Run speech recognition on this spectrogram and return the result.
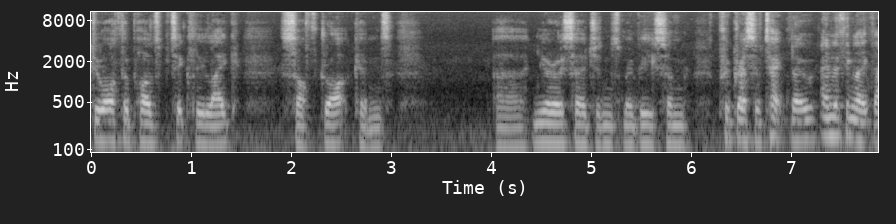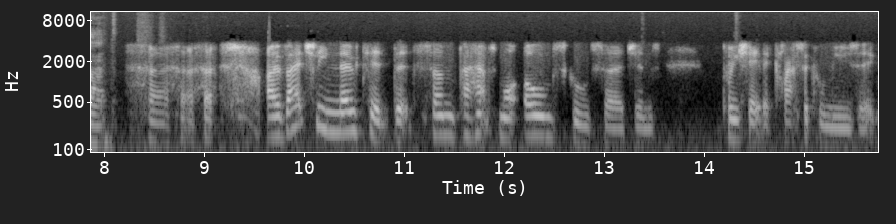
do orthopods particularly like soft rock and uh, neurosurgeons maybe some progressive techno, anything like that? I've actually noted that some perhaps more old school surgeons appreciate the classical music.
